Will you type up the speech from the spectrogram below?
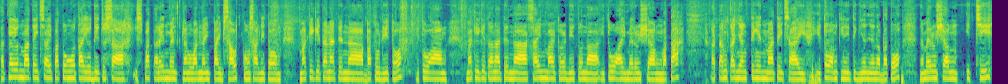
At ngayon matage ay patungo tayo dito sa spot alignment alignment ng 195 South kung saan itong makikita natin na bato dito. Ito ang makikita natin na sign marker dito na ito ay meron siyang mata. At ang kanyang tingin matage ay ito ang kinitignan niya na bato na meron siyang itchy.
